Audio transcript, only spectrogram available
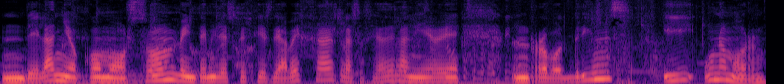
del año, como son 20.000 especies de abejas, La Sociedad de la Nieve, Robot Dreams y Un Amor.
